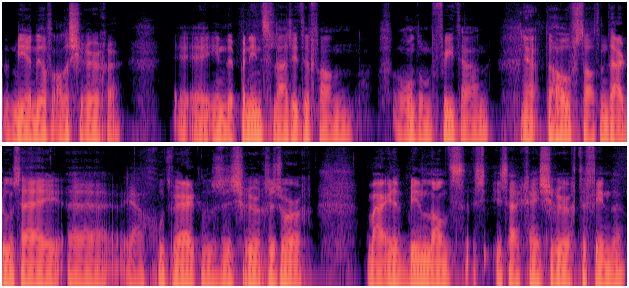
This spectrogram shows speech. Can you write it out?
het merendeel van alle chirurgen in de peninsula zitten van rondom Freetown, ja. de hoofdstad. En daar doen zij uh, ja, goed werk, doen ze de chirurgische zorg. Maar in het binnenland is, is eigenlijk geen chirurg te vinden.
